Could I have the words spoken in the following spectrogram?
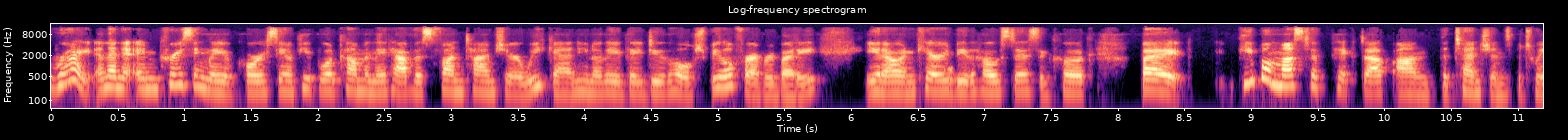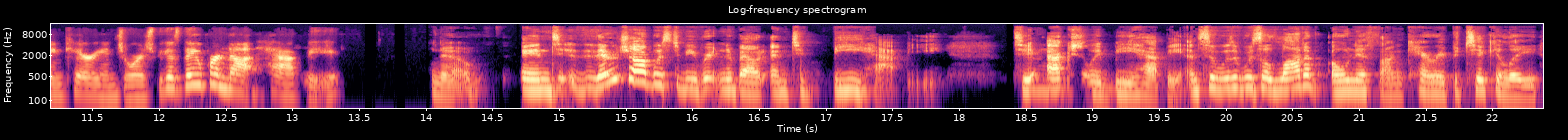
Right. And then increasingly, of course, you know, people would come and they'd have this fun timeshare weekend. You know, they they do the whole spiel for everybody, you know, and Carrie be the hostess and cook. But people must have picked up on the tensions between Carrie and George because they were not happy. No. And their job was to be written about and to be happy, to Mhm. actually be happy. And so there was a lot of onus on Carrie, particularly,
